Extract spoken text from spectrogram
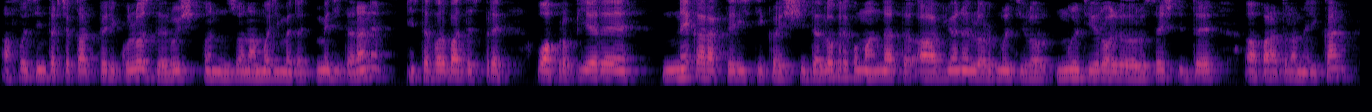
a fost interceptat periculos de ruși în zona Mării Mediterane. Este vorba despre o apropiere necaracteristică și deloc recomandată a avioanelor multilor, multirol rusești de aparatul american.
